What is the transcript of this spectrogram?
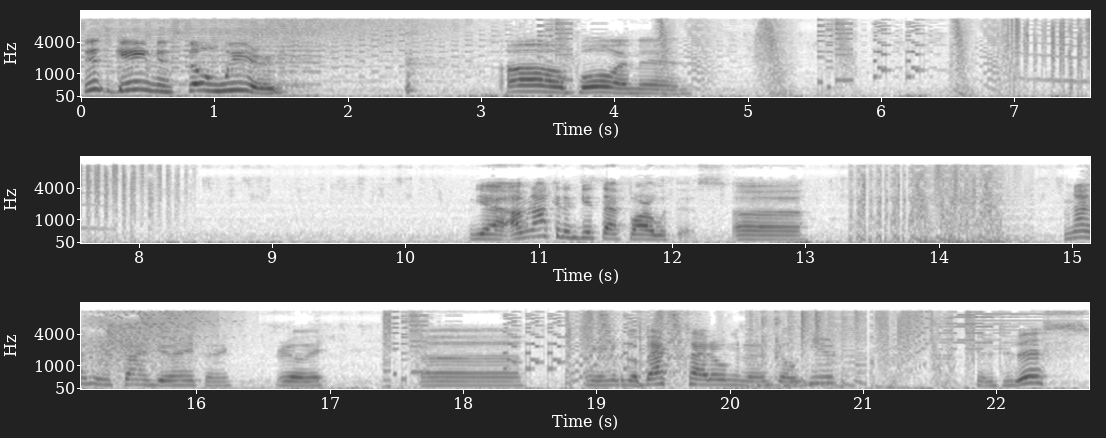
This game is so weird. oh boy, man. Yeah, I'm not gonna get that far with this. Uh, I'm not even gonna try and do anything, really. Uh, okay, I'm gonna go back to title. I'm gonna go here. Gonna do this.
